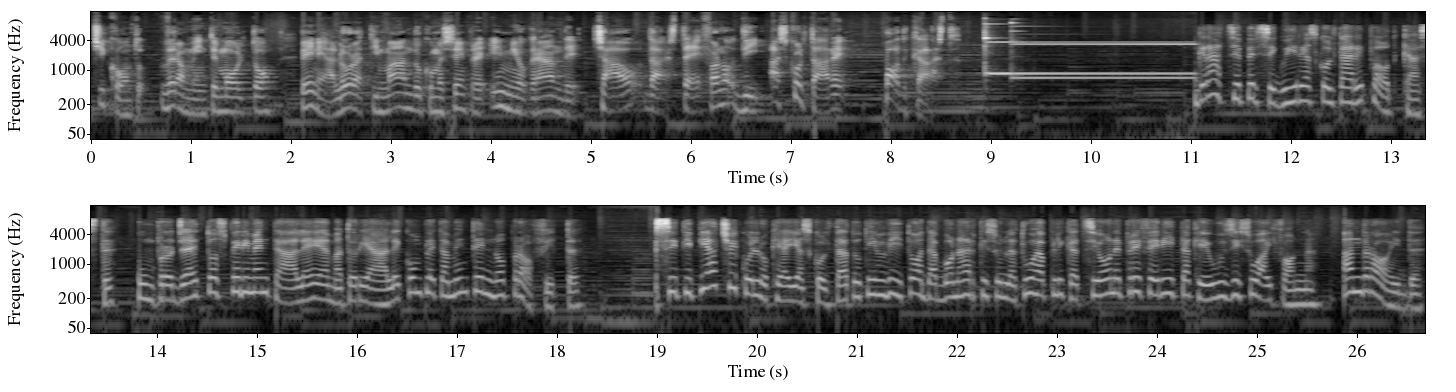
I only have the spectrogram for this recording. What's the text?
ci conto veramente molto. Bene, allora ti mando come sempre il mio grande ciao da Stefano di Ascoltare Podcast. Grazie per seguire Ascoltare Podcast, un progetto sperimentale e amatoriale completamente no profit. Se ti piace quello che hai ascoltato ti invito ad abbonarti sulla tua applicazione preferita che usi su iPhone, Android,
